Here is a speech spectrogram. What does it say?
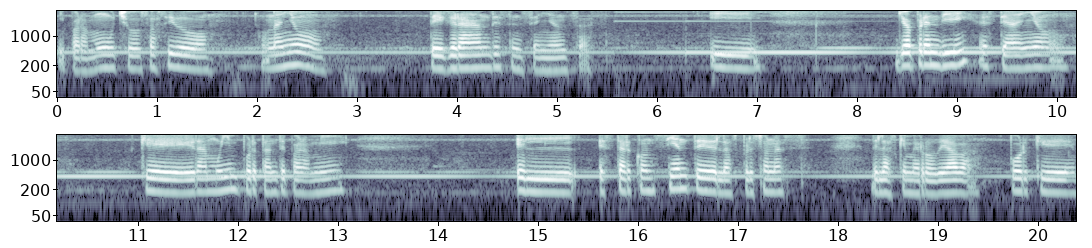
y para muchos ha sido un año de grandes enseñanzas. Y yo aprendí este año que era muy importante para mí el estar consciente de las personas de las que me rodeaba, porque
